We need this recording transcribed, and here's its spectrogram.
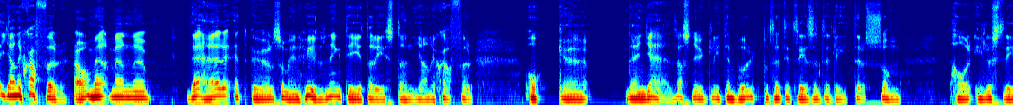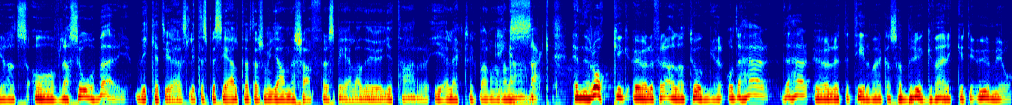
Janne Schaffer. Ja. Men, men eh, det är ett öl som är en hyllning till gitarristen Janne Schaffer. Och eh, det är en jädra snygg liten burk på 33 centiliter som har illustrerats av Lasse Åberg. Vilket ju är lite speciellt eftersom Janne Schaffer spelade ju gitarr i Electric Banana Band. Exakt. En rockig öl för alla tungor. Och det här, det här ölet det tillverkas av Bryggverket i Umeå.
